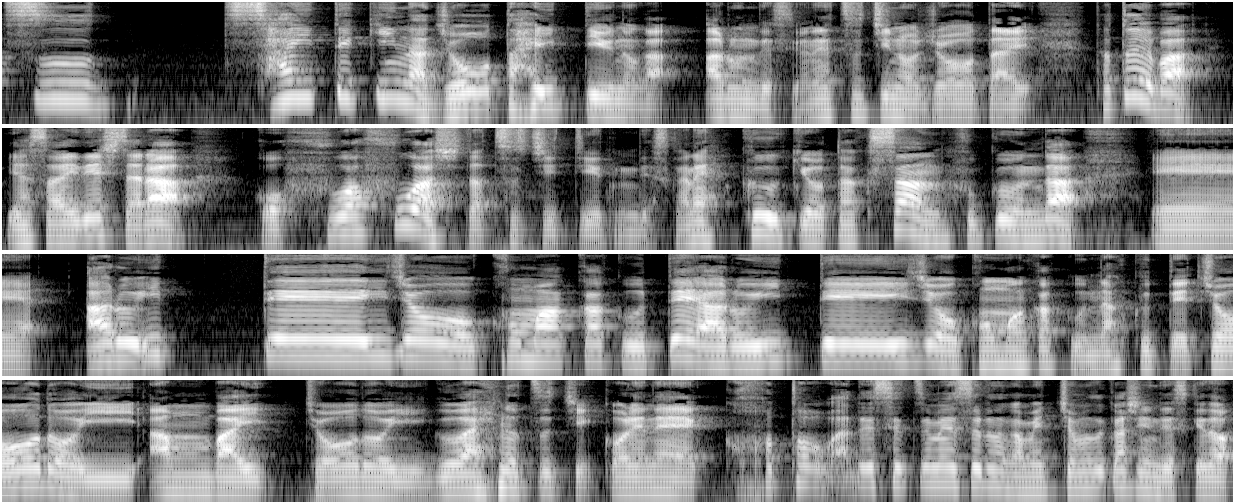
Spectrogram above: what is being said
つ最適な状態っていうのがあるんですよね。土の状態。例えば、野菜でしたら、こう、ふわふわした土っていうんですかね。空気をたくさん含んだ、えー、ある一定以上細かくて、ある一定以上細かくなくて、ちょうどいい塩梅、ちょうどいい具合の土。これね、言葉で説明するのがめっちゃ難しいんですけど、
